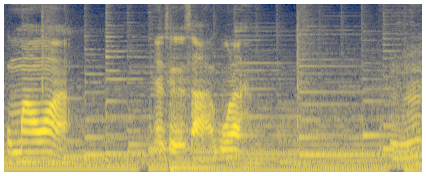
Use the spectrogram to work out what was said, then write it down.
กูเมาอะ อย่าถือสากูละอืม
